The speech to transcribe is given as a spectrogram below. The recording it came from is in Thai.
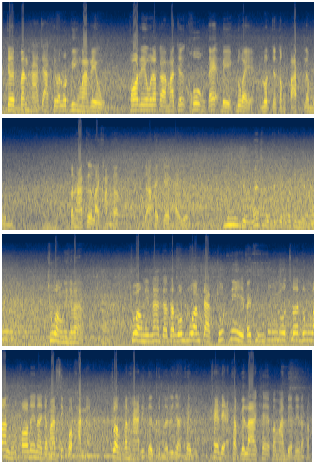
เกิดปัญหาจากที่ว่ารถวิ่งมาเร็ว พอเร็วแล้วก็มาเจอโค้งแตะเบรกด้วยรถจะต้องปัดและหมุน ปัญหาเกิดหลายคันครับ อยากให้แก้ไขอยู่มีเยอะไหมถนนจะเกิดอุบัติเหตุอะไรช่วงนี้ใช่ไหมครับอ่าช่วงนี้น่าจะถ้ารวมรวมจากชุดนี่ไปถึงทุ่งยูเทิร์นทุ่งลานหมูทอเนี่ยน่าจะมาสิบกว่าคันอะ ช่วงปัญหาที่เกิดขึ้นในระยะแค่แค่แดดครับ เวลาแค่ประมาณเดือนนี่นะครับ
